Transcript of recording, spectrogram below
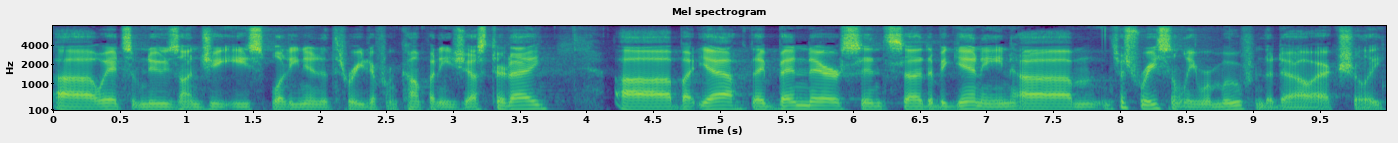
uh, we had some news on GE splitting into three different companies yesterday. Uh, but yeah, they've been there since uh, the beginning, um, just recently removed from the Dow, actually.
